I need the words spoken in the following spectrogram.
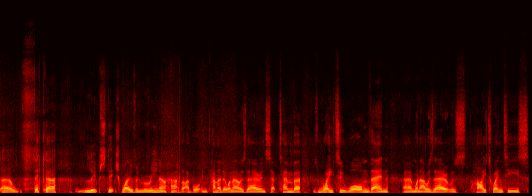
uh, thicker loop stitch woven merino hat that I bought in Canada when I was there in September. It was way too warm then um, when I was there it was high 20s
